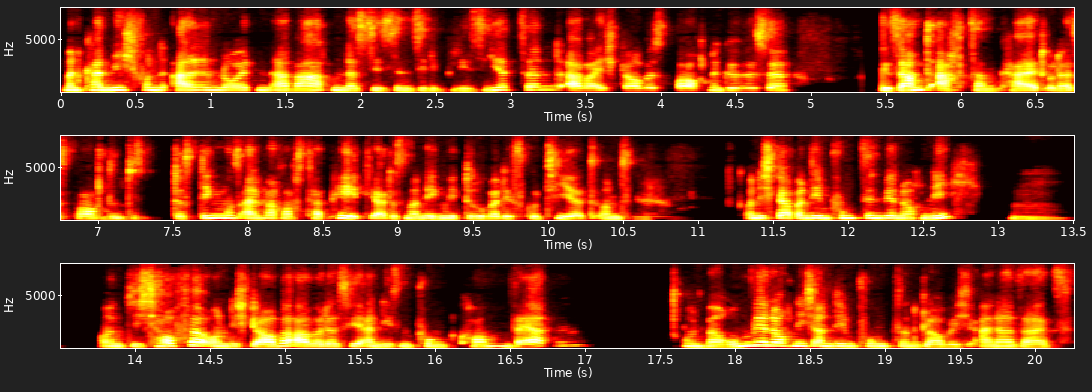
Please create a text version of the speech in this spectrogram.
man kann nicht von allen Leuten erwarten, dass sie sensibilisiert sind, aber ich glaube, es braucht eine gewisse Gesamtachtsamkeit oder es braucht, mhm. das, das, Ding muss einfach aufs Tapet, ja, dass man irgendwie darüber diskutiert. Und, mhm. und ich glaube, an dem Punkt sind wir noch nicht. Mhm. Und ich hoffe und ich glaube aber, dass wir an diesen Punkt kommen werden. Und warum wir noch nicht an dem Punkt sind, glaube ich, einerseits,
